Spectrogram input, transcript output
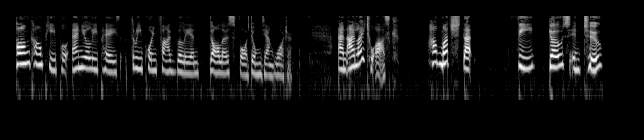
Hong Kong people annually pays $3.5 billion for Dongjiang water. And I like to ask how much that fee goes into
